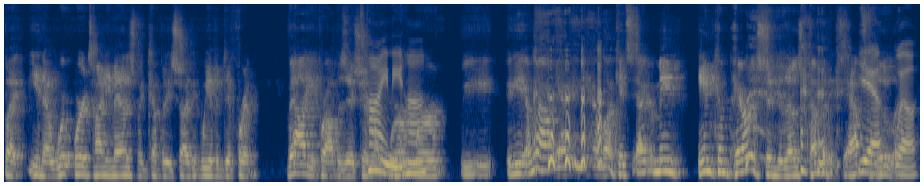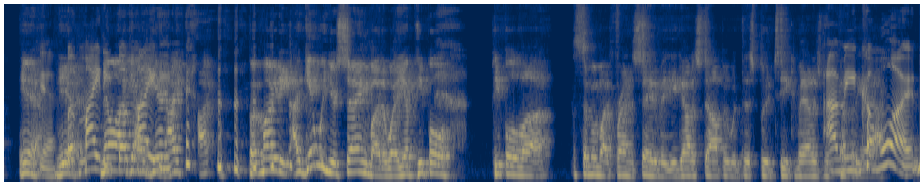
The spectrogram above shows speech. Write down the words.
but you know we're we're a tiny management company, so I think we have a different value proposition. Tiny, like we're, huh? We're, yeah, well, yeah, yeah, look, it's. I mean, in comparison to those companies, absolutely. yeah, well, yeah, yeah, yeah. But mighty, no, but I, mighty. I get, I, I, but mighty. I get what you're saying. By the way, yeah, people, people. uh Some of my friends say to me, "You got to stop it with this boutique management." I mean, come on.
